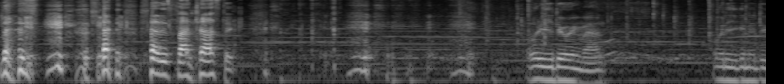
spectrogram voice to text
That is, that, that is fantastic. What are you doing, man? What are you gonna do?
